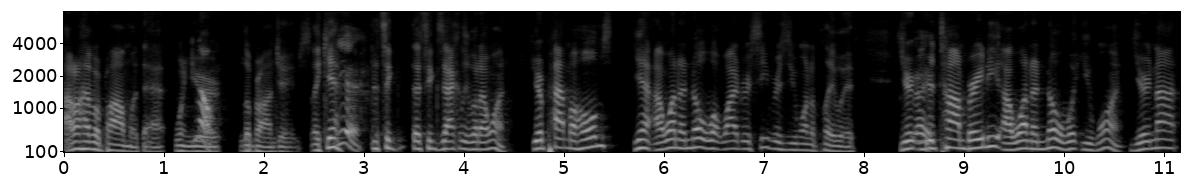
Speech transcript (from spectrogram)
I don't have a problem with that when you're no. LeBron James. Like, yeah, yeah, that's a, that's exactly what I want. You're Pat Mahomes. Yeah, I want to know what wide receivers you want to play with. You're right. you're Tom Brady. I want to know what you want. You're not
